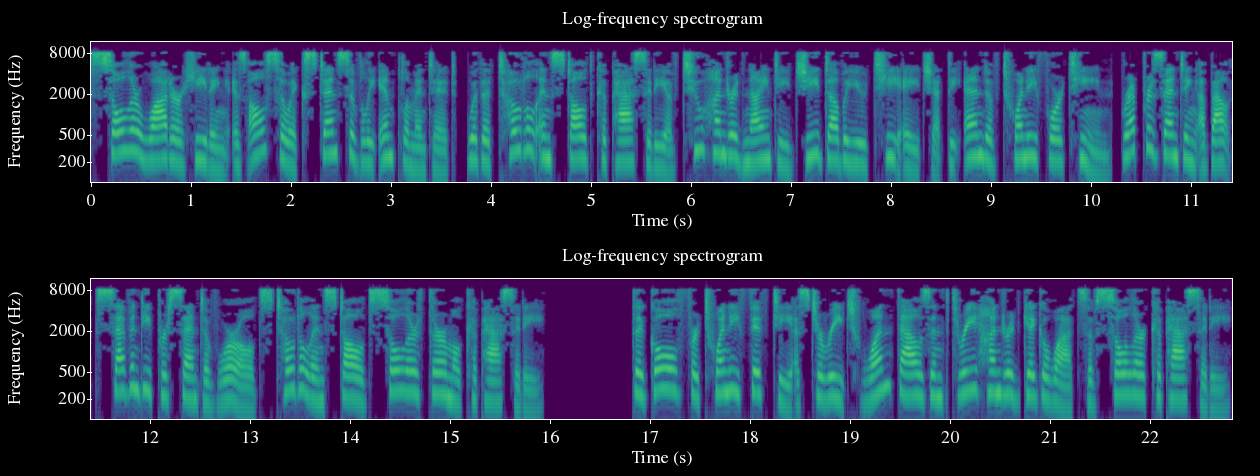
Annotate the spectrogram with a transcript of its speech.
Solar water heating is also extensively implemented, with a total installed capacity of 290 GWth at the end of 2014, representing about 70% of world's total installed solar thermal capacity. The goal for 2050 is to reach 1,300 gigawatts of solar capacity.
